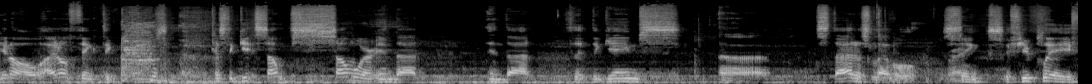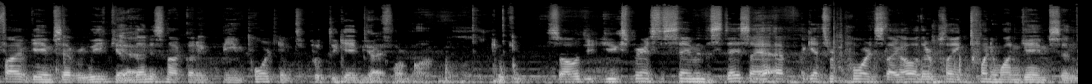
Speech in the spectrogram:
you know, I don't think the games because the ga- some somewhere in that in that the, the games uh, status level sinks. If you play five games every weekend, Yeah. then it's not going to be important to put the game uniform on. So do you experience the same in the states? I, Yeah. I get reports like, oh, they're playing 21 games in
